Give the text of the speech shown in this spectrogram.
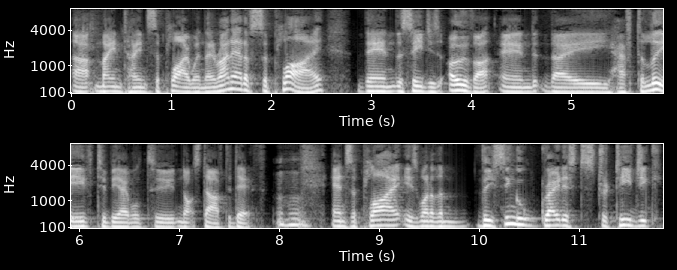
uh, maintain supply. When they run out of supply, then the siege is over and they have to leave to be able to not starve to death. Mm-hmm. And supply is one of the, the single greatest strategic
